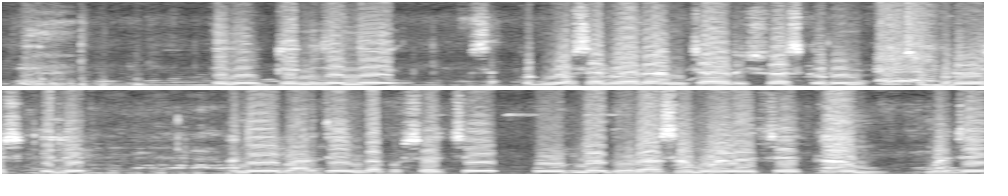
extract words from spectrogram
त्यांनी त्यांनी ज्यांनी स- साहेबावर आमच्यावर विश्वास करून पक्ष प्रवेश केले आणि भारतीय जनता पक्षाचे पूर्ण धुरा सांभाळण्याचे काम माझे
